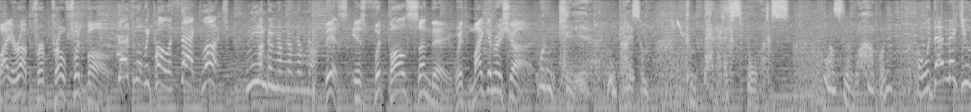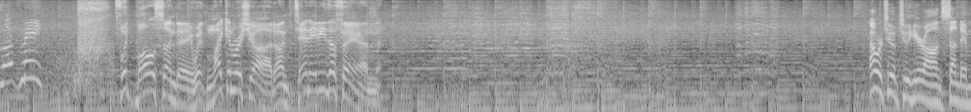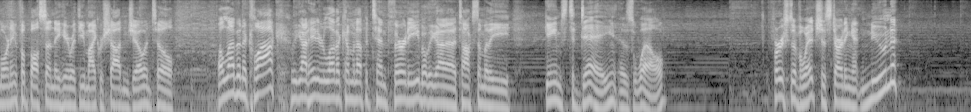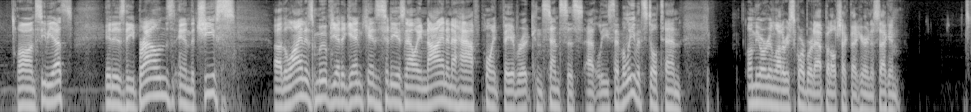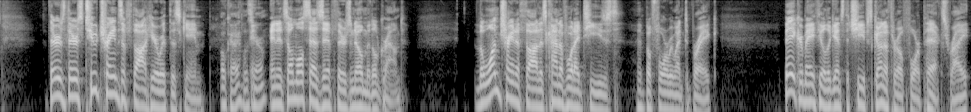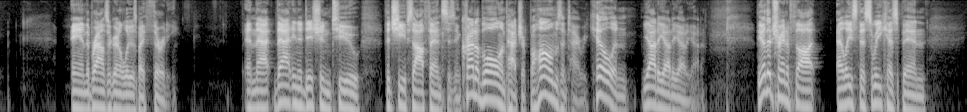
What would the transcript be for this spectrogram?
Fire up for pro football. That's what we call a sack lunch. Nom, nom, nom, nom, nom, nom. This is Football Sunday with Mike and Rashad. Wouldn't kill you. We play some competitive sports. Once in a while, wouldn't it? Oh, would that make you love me? Football Sunday with Mike and Rashad on 1080 The Fan. Hour two of two here on Sunday morning. Football Sunday here with you, Mike Rashad and Joe until 11 o'clock. We got Hater Love coming up at 1030, but we got to talk some of the games today as well. First of which is starting at noon on CBS. It is the Browns and the Chiefs. Uh, the line has moved yet again. Kansas City is now a nine and a half point favorite, consensus at least. I believe it's still 10 on the Oregon Lottery scoreboard app, but I'll check that here in a second. There's there's two trains of thought here with this game. Okay, let's hear them. And it's almost as if there's no middle ground. The one train of thought is kind of what I teased before we went to break. Baker Mayfield against the Chiefs going to throw four picks, right? And the Browns are going to lose by 30. And that that in addition to the Chiefs offense is incredible and Patrick Mahomes and Tyreek Hill and yada yada yada yada. The other train of thought, at least this week, has been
